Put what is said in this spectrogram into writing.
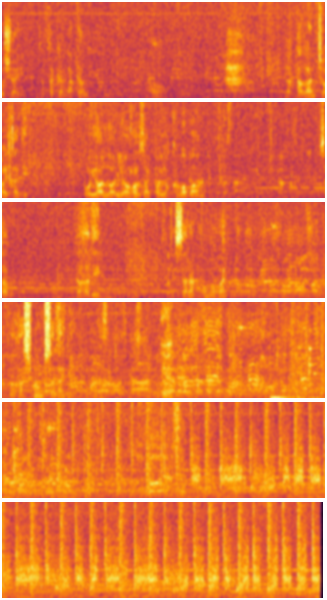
اخبال زنبوشایی تفکر نکن؟ نقلن چای خدید باید لاری آقا زیپا یا کبابان صبر دغدی تسرک پا مبین آقا سمون سلایدی Yeah.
